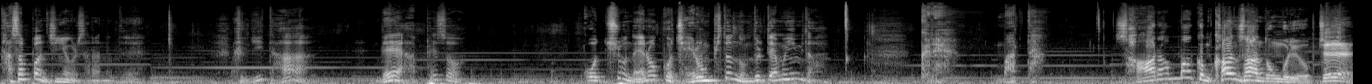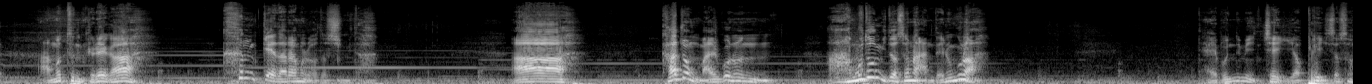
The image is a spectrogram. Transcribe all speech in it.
다섯 번 징역을 살았는데 그게 다 내 앞에서 고추 내놓고 재롱 피던 놈들 때문입니다 그래 맞다 사람만큼 간사한 동물이 없지 아무튼 그래가 큰 깨달음을 얻었습니다. 아, 가족 말고는 아무도 믿어서는 안 되는구나. 대부님이 제 옆에 있어서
